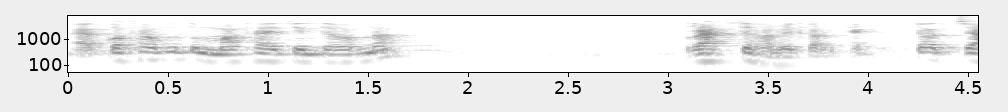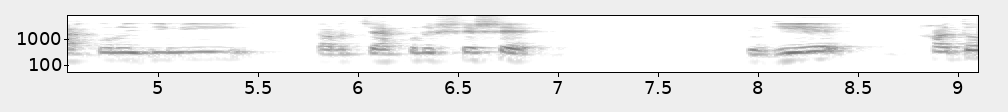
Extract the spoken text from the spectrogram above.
এক কথাও কিন্তু মাথায় চিন্তা ভাবনা রাখতে হবে, কারণ একটা চাকুরিজীবী তার চাকুরি শেষে গিয়ে হয়তো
